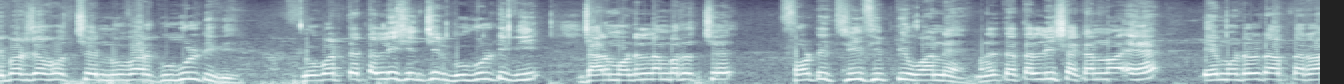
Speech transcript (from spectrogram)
এবার যাব হচ্ছে নোভার গুগল টিভি। নোভার তেতাল্লিশ ইঞ্চির গুগল টিভি যার মডেল নাম্বার হচ্ছে forty three fifty one A মানে তেতাল্লিশ একান্ন এ এই মডেলটা আপনারা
